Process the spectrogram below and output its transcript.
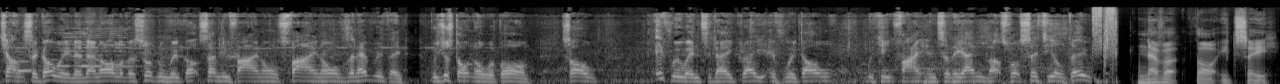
chance of going. And then all of a sudden, we've got semi-finals, finals, and everything. We just don't know we're born. So if we win today, great. If we don't, we keep fighting to the end. That's what City will do. Never thought he'd see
